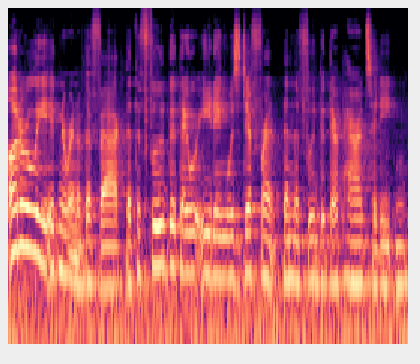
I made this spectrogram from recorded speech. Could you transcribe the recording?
utterly ignorant of the fact that the food that they were eating was different than the food that their parents had eaten.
